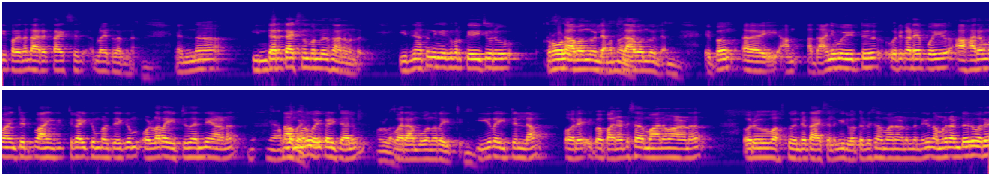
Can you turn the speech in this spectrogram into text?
ഈ പറയുന്ന ഡയറക്റ്റ് ടാക്സ് ആയിട്ട് വരുന്നത്. എന്നാൽ ഇൻഡയറക്റ്റ് ടാക്സ് എന്ന് പറഞ്ഞൊരു സാധനമുണ്ട്. ഇതിനകത്ത് നിങ്ങൾക്ക് പ്രത്യേകിച്ച് ഒരു ലാഭമൊന്നുമില്ല ലാഭമൊന്നുമില്ല. ഇപ്പം അദാനി പോയിട്ട് ഒരു കടയിൽ പോയി ആഹാരം വാങ്ങിച്ചിട്ട് വാങ്ങിച്ച് കഴിക്കുമ്പോഴത്തേക്കും ഉള്ള റേറ്റ് തന്നെയാണ് നമ്മൾ പോയി കഴിച്ചാലും വരാൻ പോകുന്ന റേറ്റ് ഈ റേറ്റ് എല്ലാം ഒരേ ഇപ്പൊ പതിനെട്ട് ശതമാനമാണ് ഒരു വസ്തുവിന്റെ ടാക്സ് അല്ലെങ്കിൽ ഇരുപത്തെട്ട് ശതമാനം ആണെന്നുണ്ടെങ്കിൽ നമ്മൾ രണ്ടുപേരും ഒരേ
